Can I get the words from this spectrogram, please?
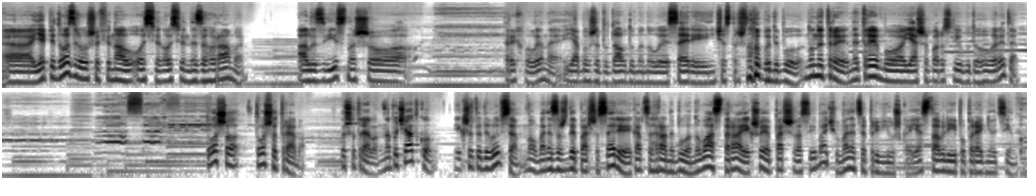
Е, я підозрював, що фінал ось він, ось він не за горами. Але звісно, що три хвилини я би вже додав до минулої серії, і нічого страшного би не було. Ну, не три, не три, бо я ще пару слів буду говорити. То, що, то, що треба. То, що треба. На початку, якщо ти дивився, ну, в мене завжди перша серія, яка б ця гра не була нова, стара. Якщо я перший раз її бачу, в мене це прев'юшка. Я ставлю їй попередню оцінку.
